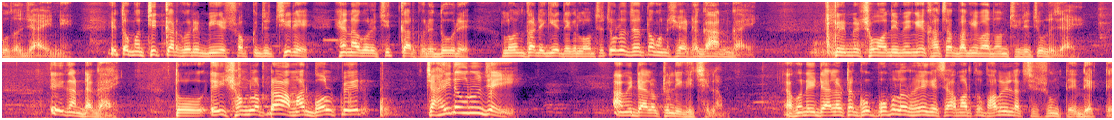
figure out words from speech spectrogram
বোধহয় যায়নি। এই তখন চিৎকার করে বিয়ের সব কিছু ছিঁড়ে হেনা করে চিৎকার করে দৌড়ে লঞ্চঘাটে গিয়ে দেখে লঞ্চে চলে যায়, তখন সে একটা গান গায়। প্রেমের সমাধি ভেঙে খাঁচার ভাঙি বাঁধন ছিঁড়ে চলে যায়। এই গানটা গায়। তো এই সংলাপটা আমার গল্পের চাহিদা অনুযায়ী আমি ডায়লগটা লিখেছিলাম। এখন এই ডায়লগটা খুব পপুলার হয়ে গেছে আমার তো ভালোই লাগছে শুনতে দেখতে।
